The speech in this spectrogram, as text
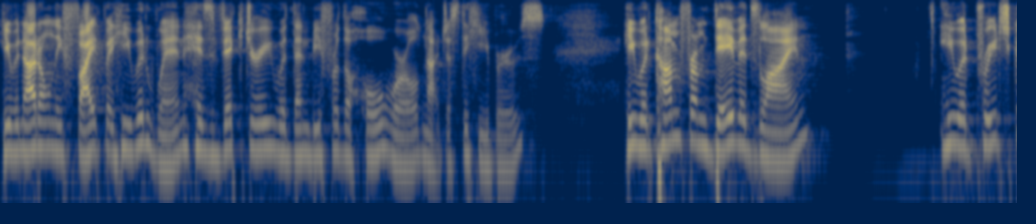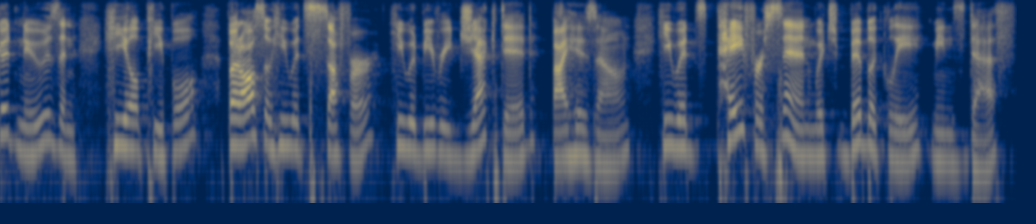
He would not only fight, but he would win. His victory would then be for the whole world, not just the Hebrews. He would come from David's line, he would preach good news and heal people, but also he would suffer. He would be rejected by his own. He would pay for sin, which biblically means death,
